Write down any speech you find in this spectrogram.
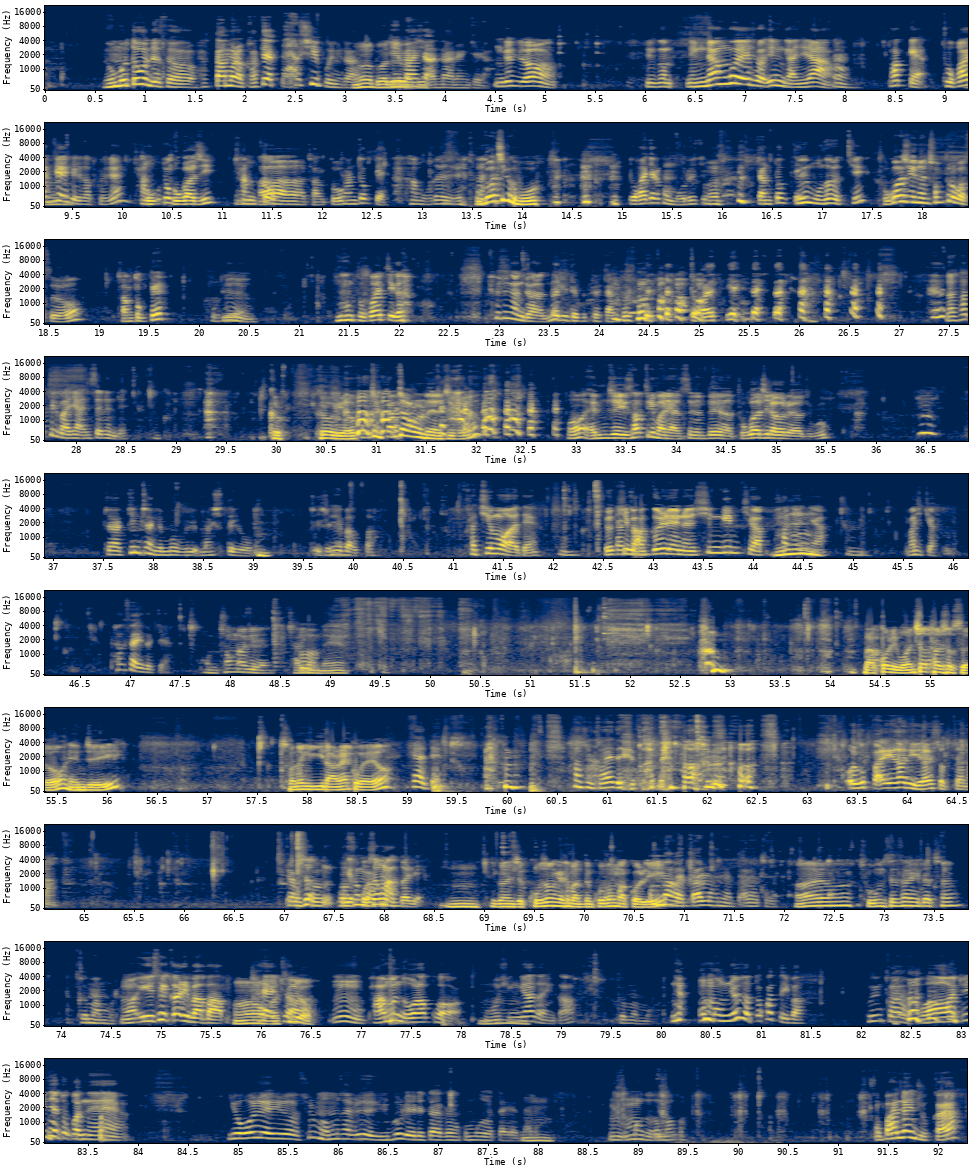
너무 더운 데서 확담을 갑자기 팍 씹으니까 어, 맞아요, 이 맛이 맞아요. 안 나는 게라. 그래서 지금 냉장고에서 이런 게 아니라 응. 밖에 도가지에서 익었거든? 도, 장독. 도가지? 장독. 아, 장독. 장독대. 아, 못 알아들어. 도가지가 뭐? 도가지라고 모르지. 장독대. 왜못 알았지? 도가지는 처음 들어봤어요. 장독대? 우리가 응. 난 도가지가 표준어인 줄 알았네. 어릴 때부터 장독대. 도가지. 난 사투리 많이 안 쓰는데. 그러, 그러게요. 깜짝, 깜짝 놀라네요, 지금. 어? MJ 사투리 많이 안 쓰는데, 나 도가지라 그래가지고. 자 김창게 먹으 맛있다 이거. 찌질하고. 대박 오빠. 같이 먹어야 돼. 역시 같이 막걸리는 신김치와 파전이야. 음. 맛있죠? 팍사 익었지. 엄청나게 잘 어. 익었네. 막걸리 원샷 하셨어요, MJ. 저녁에 일 안 할 거예요? 해야 돼. 한숨 자야 될 것 같아. 얼굴 빨개가지고 일할 수 없잖아. 고성, 고- 고성 고성 막걸리. 막걸리. 음, 이건 이제 고성에서 만든 고성 막걸리. 엄마가 딸로 한잔 따라줘. 아유, 좋은 세상이다, 참. 그만 물어. 어, 이 색깔이 봐봐. 아, 하얗죠? 틀려. 응, 밤은 노랗고. 음. 뭐 신기하다니까. 그만 먹어. 엄마 음료수 똑같다, 이봐. 그러니까 와, 진짜 똑같네. 이거 원래 이거 술 먹는 사람 이거 일부러 이랬다 놓고 먹었다 옛날에. 음, 응, 엄마 그거 먹어. 오빠 한 잔 줄까요?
